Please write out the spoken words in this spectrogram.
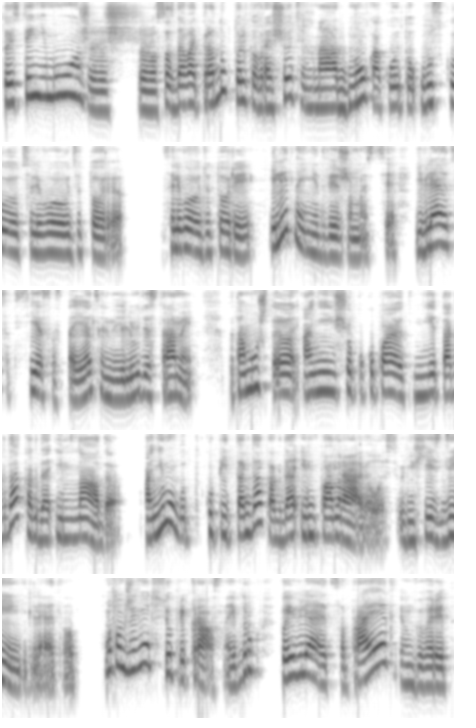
То есть ты не можешь э, создавать продукт только в расчете на одну какую-то узкую целевую аудиторию. Целевой аудиторией элитной недвижимости являются все состоятельные люди страны, потому что они еще покупают не тогда, когда им надо, они могут купить тогда, когда им понравилось, у них есть деньги для этого. Вот он живет, все прекрасно, и вдруг появляется проект, и он говорит,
